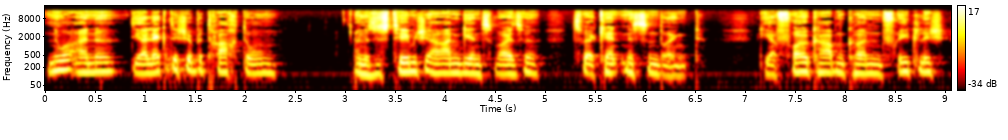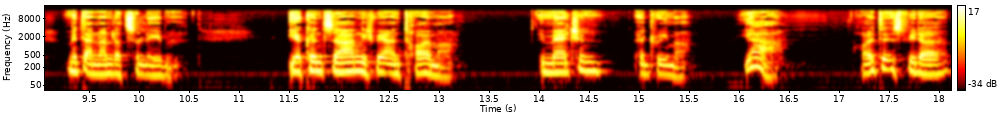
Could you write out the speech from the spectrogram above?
nur eine dialektische Betrachtung, eine systemische Herangehensweise zu Erkenntnissen bringt, die Erfolg haben können, friedlich miteinander zu leben. Ihr könnt sagen, ich wäre ein Träumer. Imagine a Dreamer. Ja, heute ist wieder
